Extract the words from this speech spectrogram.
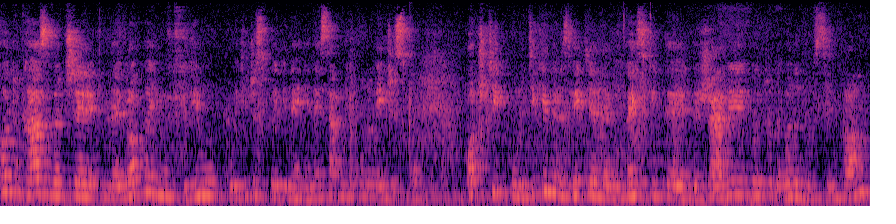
който казва, че на Европа е необходимо политическо единение, не само економическо. Общи политики на развитие на европейските държави, които да бъдат в синхрон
